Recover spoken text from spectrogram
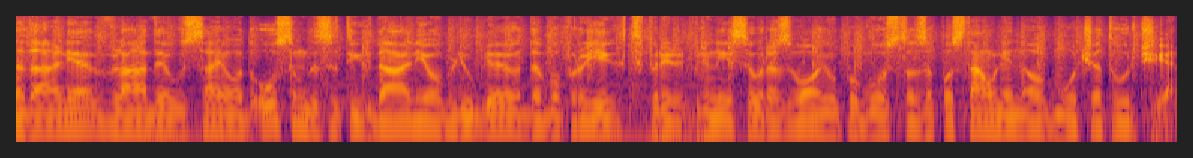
Nadalje, vlade vsaj od 80-ih dalje obljubljajo, da bo projekt prinesel razvoj v pogosto zapostavljena območja Turčije.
